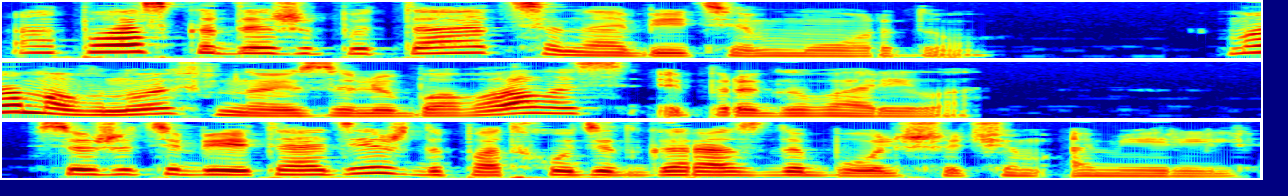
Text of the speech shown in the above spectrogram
Опаска даже пытаться набить им морду. Мама вновь мной залюбовалась и проговорила. «Все же тебе эта одежда подходит гораздо больше, чем Америль.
